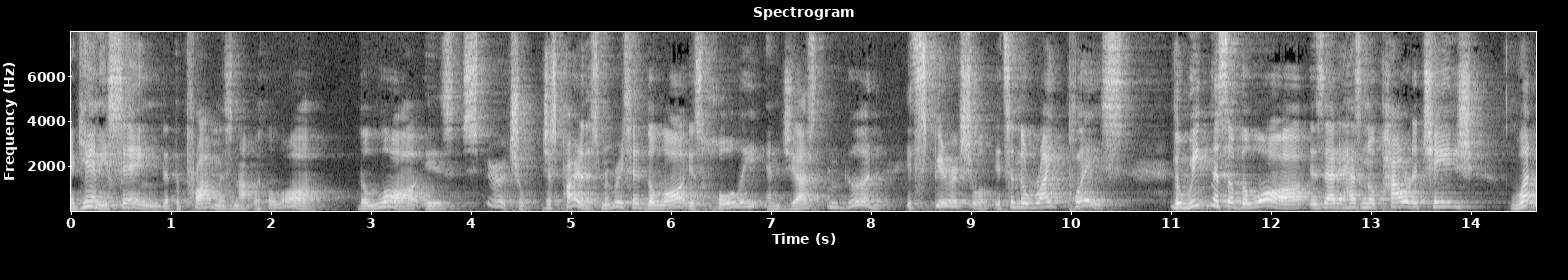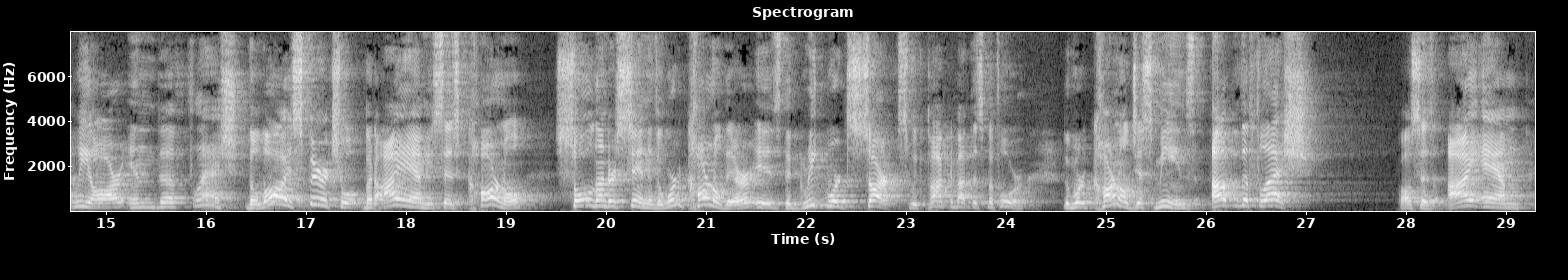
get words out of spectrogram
Again, he's saying that the problem is not with the law. The law is spiritual. Just prior to this, remember he said the law is holy and just and good. It's spiritual, it's in the right place. The weakness of the law is that it has no power to change what we are in the flesh. The law is spiritual, but I am, he says, carnal, sold under sin. And the word carnal there is the Greek word sarx. We've talked about this before. The word carnal just means of the flesh. Paul says, I am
